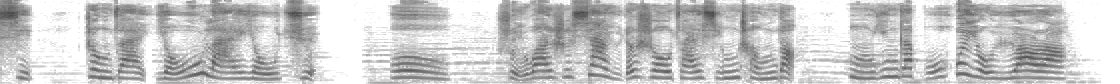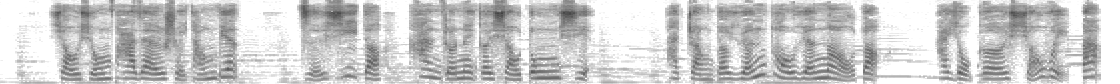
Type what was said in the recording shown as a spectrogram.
西，正在游来游去。哦，水洼是下雨的时候才形成的，嗯，应该不会有鱼儿啊。小熊趴在水塘边，仔细地看着那个小东西，它长得圆头圆脑的，还有个小尾巴。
